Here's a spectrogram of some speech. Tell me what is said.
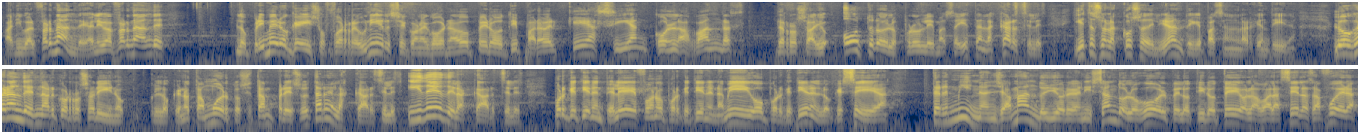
Aníbal Fernández. Aníbal Fernández lo primero que hizo fue reunirse con el gobernador Perotti para ver qué hacían con las bandas de Rosario. Otro de los problemas ahí está en las cárceles. Y estas son las cosas delirantes que pasan en la Argentina. Los grandes narcos rosarinos, los que no están muertos, están presos, están en las cárceles y desde las cárceles, porque tienen teléfono, porque tienen amigos, porque tienen lo que sea, terminan llamando y organizando los golpes, los tiroteos, las balaceras afuera,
